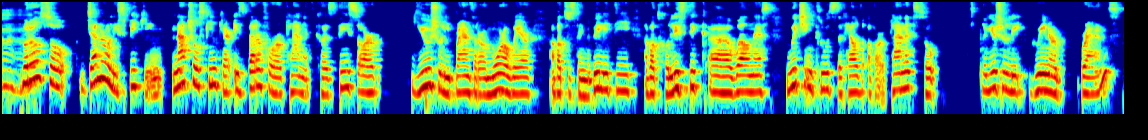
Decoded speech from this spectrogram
Mm-hmm. But also, generally speaking, natural skincare is better for our planet because these are usually brands that are more aware about sustainability, about holistic uh, wellness, which includes the health of our planet. So they're usually greener brands.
